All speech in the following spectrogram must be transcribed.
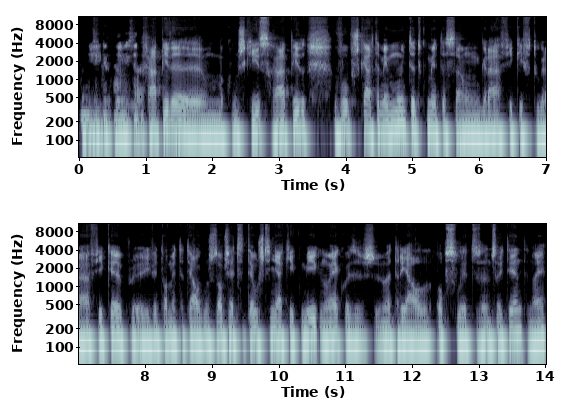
Planificação, rápida, uma, um esquice rápido, vou buscar também muita documentação gráfica e fotográfica, eventualmente até alguns dos objetos até os tinha aqui comigo, não é? Coisas, material obsoleto dos anos 80, não é?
